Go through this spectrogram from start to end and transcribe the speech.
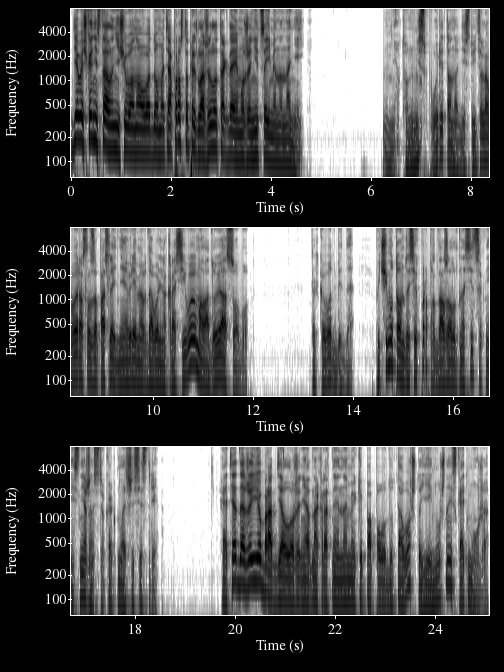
Девочка не стала ничего нового думать, а просто предложила тогда ему жениться именно на ней. Нет, он не спорит, она действительно выросла за последнее время в довольно красивую молодую особу. Только вот беда. Почему-то он до сих пор продолжал относиться к ней с нежностью, как к младшей сестре. Хотя даже ее брат делал уже неоднократные намеки по поводу того, что ей нужно искать мужа.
